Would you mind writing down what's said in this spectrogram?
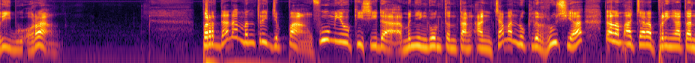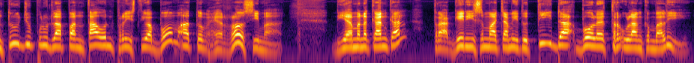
ribu orang. Perdana Menteri Jepang Fumio Kishida menyinggung tentang ancaman nuklir Rusia dalam acara peringatan 78 tahun peristiwa bom atom Hiroshima. Dia menekankan tragedi semacam itu tidak boleh terulang kembali.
